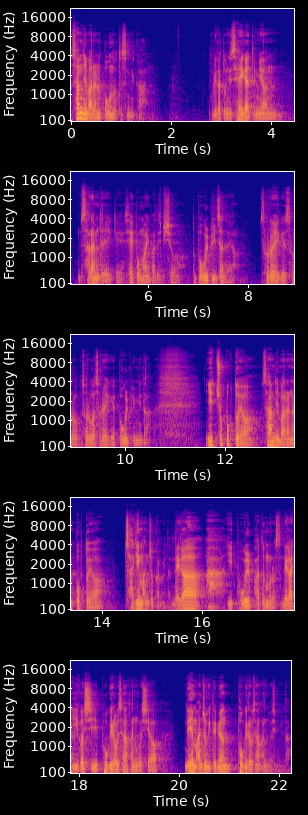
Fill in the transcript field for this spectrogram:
사람들이 말하는 복은 어떻습니까? 우리가 또 이제 새해가 되면 사람들에게 새해 복 많이 받으십시오. 또 복을 빌잖아요. 서로에게 서로 서로가 서로에게 복을 빕니다. 이 축복도요. 사람들이 말하는 복도요. 자기 만족감입니다. 내가 아, 이 복을 받음으로써 내가 이것이 복이라고 생각하는 것이요. 내 만족이 되면 복이라고 생각하는 것입니다.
